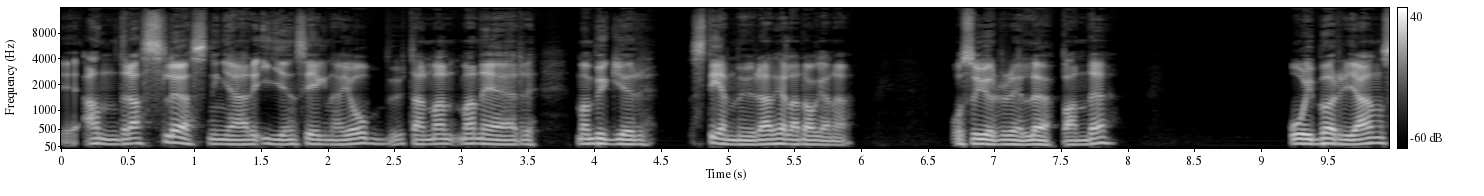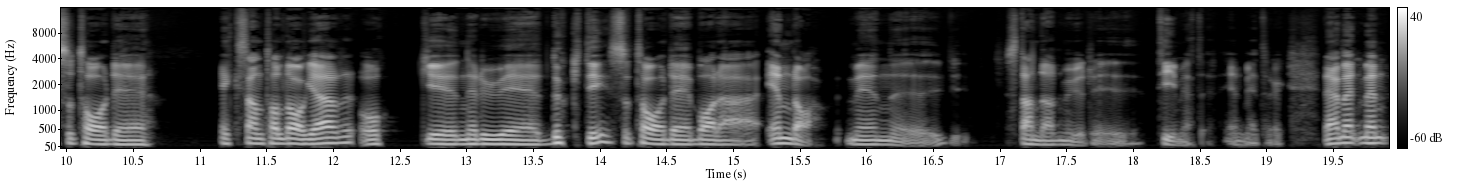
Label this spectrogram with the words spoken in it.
Eh, andras lösningar i ens egna jobb, utan man, man, är, man bygger stenmurar hela dagarna. Och så gör du det löpande. Och i början så tar det x antal dagar och eh, när du är duktig så tar det bara en dag med en eh, standardmur 10 meter, en meter hög. Nej, men, men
